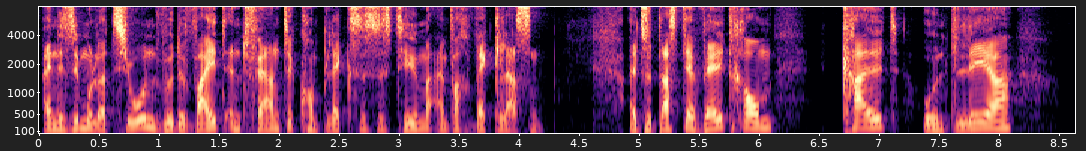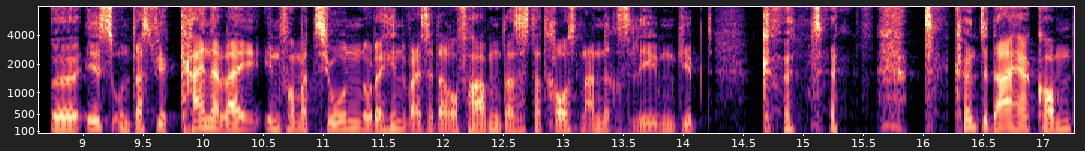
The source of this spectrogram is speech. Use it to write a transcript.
eine Simulation würde weit entfernte komplexe Systeme einfach weglassen. Also, dass der Weltraum kalt und leer äh, ist und dass wir keinerlei Informationen oder Hinweise darauf haben, dass es da draußen anderes Leben gibt, könnte, könnte daher kommen,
